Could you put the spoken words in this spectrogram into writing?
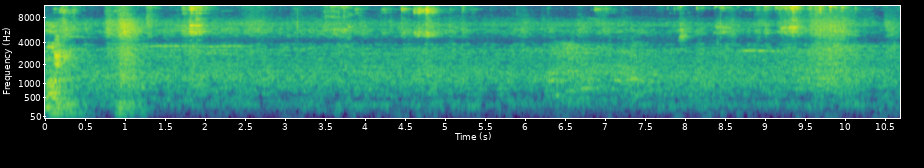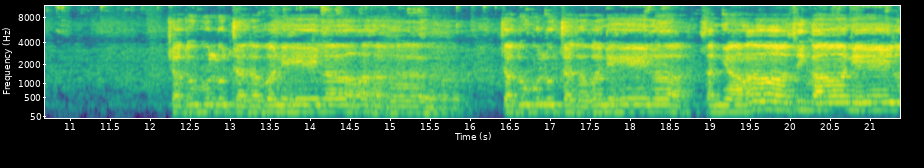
బాగుంది చదువులు చదవనేలా చదువులు చదవనేలా సన్యాసి కానేల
